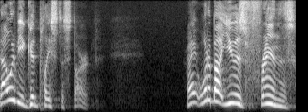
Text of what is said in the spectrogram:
That would be a good place to start. Right? What about you as friends?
